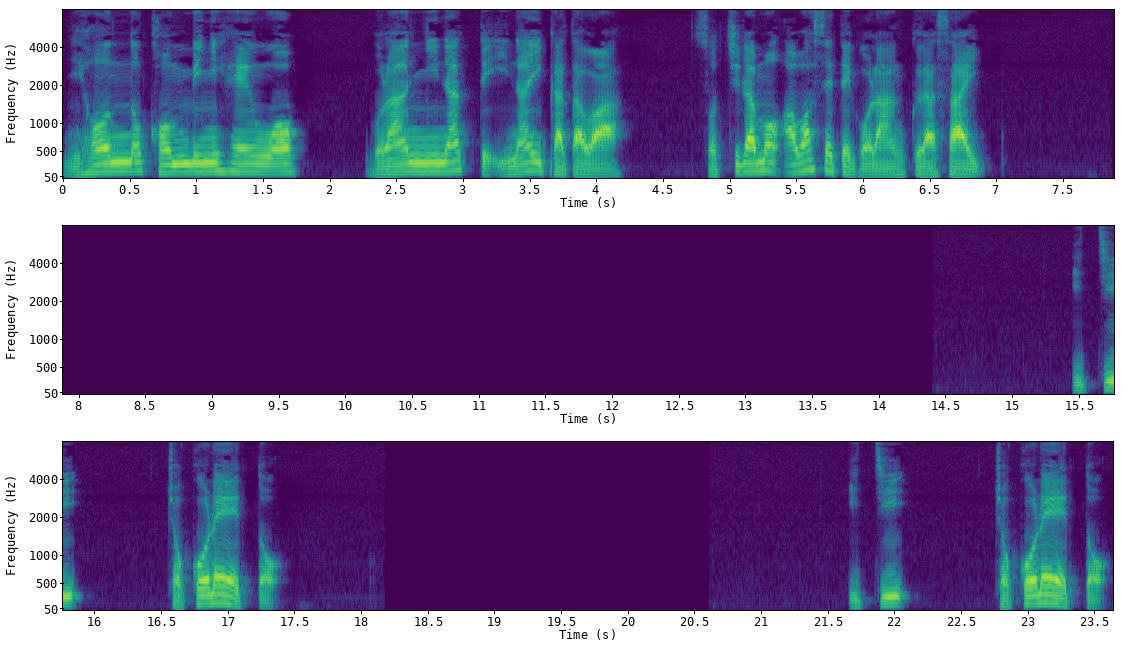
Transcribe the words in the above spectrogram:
日本のコンビニ編をご覧になっていない方は、そちらも合わせてご覧ください。1、チョコレート。1、チョコレート。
